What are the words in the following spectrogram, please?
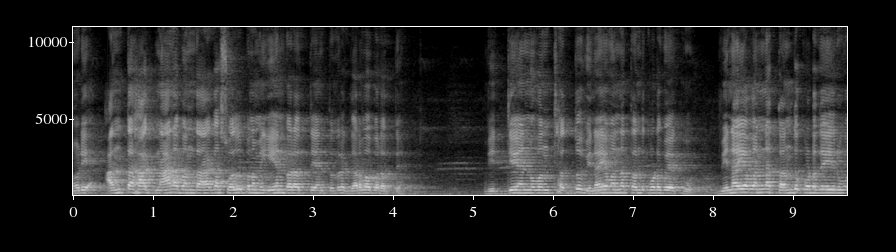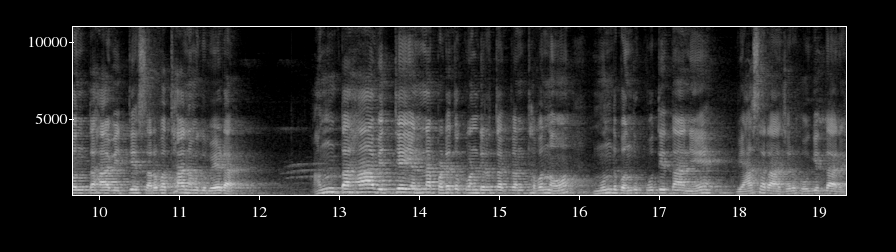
ನೋಡಿ, ಅಂತಹ ಜ್ಞಾನ ಬಂದಾಗ ಸ್ವಲ್ಪ ನಮಗೇನು ಬರುತ್ತೆ ಅಂತಂದರೆ ಗರ್ವ ಬರುತ್ತೆ. ವಿದ್ಯೆ ಅನ್ನುವಂಥದ್ದು ವಿನಯವನ್ನು ತಂದು ಕೊಡಬೇಕು. ವಿನಯವನ್ನು ತಂದು ಕೊಡದೇ ಇರುವಂತಹ ವಿದ್ಯೆ ಸರ್ವಥಾ ನಮಗೆ ಬೇಡ. ಅಂತಹ ವಿದ್ಯೆಯನ್ನು ಪಡೆದುಕೊಂಡಿರತಕ್ಕಂಥವನು ಮುಂದೆ ಬಂದು ಕೂತಿದ್ದಾನೆ. ವ್ಯಾಸರಾಜರು ಹೋಗಿದ್ದಾರೆ.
